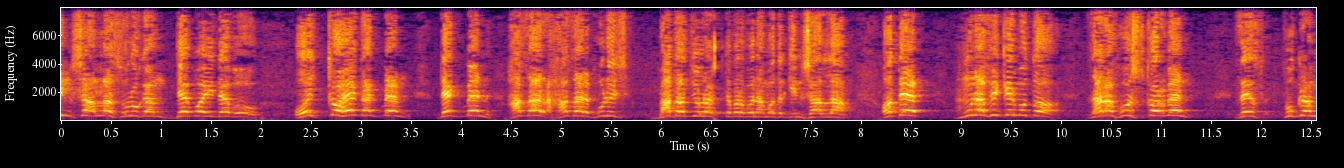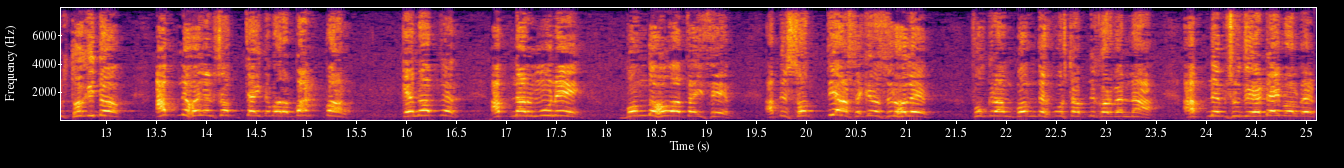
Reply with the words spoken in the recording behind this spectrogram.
ইনশাআল্লাহ স্লোগান দেবই দেব। ঐক্য হয়ে থাকবেন। দেখবেন হাজার হাজার পুলিশ বাধা দিয়েও রাখতে পারবেন আমাদেরকে, ইনশাআল্লাহ। অতএব মুনাফিকের মতো যারা পোস্ট করবেন, যে প্রোগ্রাম স্থগিত, আপনি হলেন সবচাইতে বড় বাটপার। কেন আপনার আপনার মনে বন্ধ হওয়া চাইছে। আপনি সত্যি আশেখ রসুল হলে প্রোগ্রাম বন্ধের পোস্ট আপনি করবেন না। আপনি শুধু এটাই বলবেন,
